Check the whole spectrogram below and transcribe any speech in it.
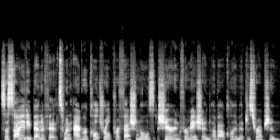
society benefits when agricultural professionals share information about climate disruption.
